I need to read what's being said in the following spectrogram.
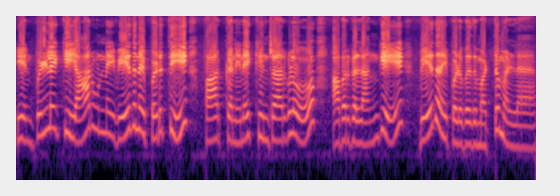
என் பிள்ளைக்கு யார் உன்னை வேதனைப்படுத்தி பார்க்க நினைக்கின்றார்களோ அவர்கள் அங்கே வேதனைப்படுவது மட்டுமல்ல.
